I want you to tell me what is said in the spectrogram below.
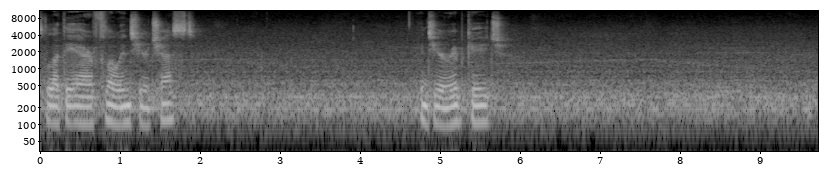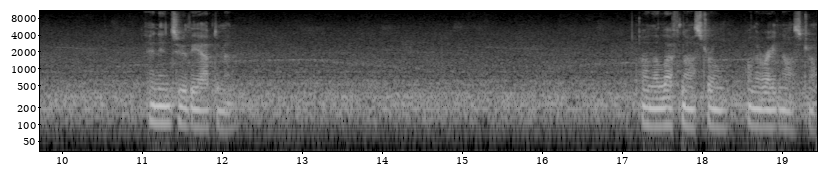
To let the air flow into your chest, into your rib cage. And into the abdomen. On the left nostril on the right nostril.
